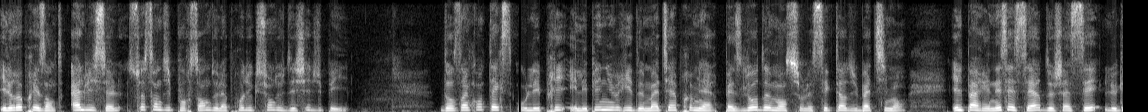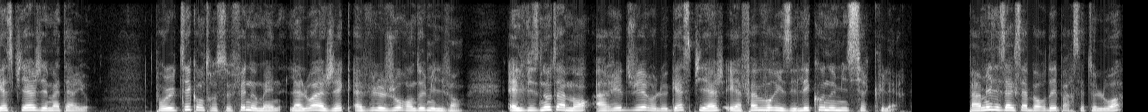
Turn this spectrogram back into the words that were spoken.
il représente à lui seul 70% de la production du déchet du pays. Dans un contexte où les prix et les pénuries de matières premières pèsent lourdement sur le secteur du bâtiment, il paraît nécessaire de chasser le gaspillage des matériaux. Pour lutter contre ce phénomène, la loi AGEC a vu le jour en 2020. Elle vise notamment à réduire le gaspillage et à favoriser l'économie circulaire. Parmi les axes abordés par cette loi,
